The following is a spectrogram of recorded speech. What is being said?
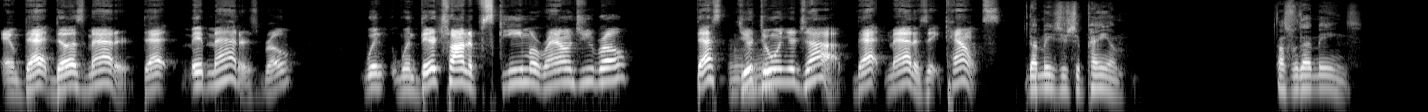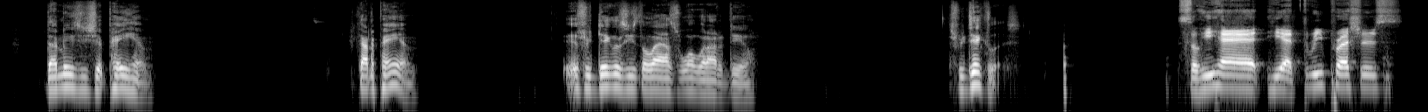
and that does matter. That it matters, bro. When when they're trying to scheme around you, bro, that's you're Mhm. doing your job. That matters. It counts. That means you should pay him. That's what that means. That means you should pay him. You got to pay him. It's ridiculous. He's the last one without a deal. It's ridiculous. So he had he had three pressures.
